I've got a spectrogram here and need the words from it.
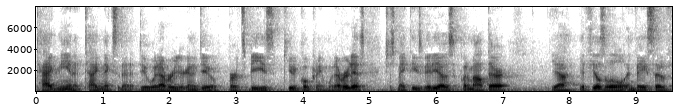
Tag me in it, tag NIXXIT in it, do whatever you're gonna do. Burt's Bees, cuticle cream, whatever it is. Just make these videos, put them out there. Yeah, it feels a little invasive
